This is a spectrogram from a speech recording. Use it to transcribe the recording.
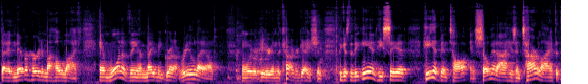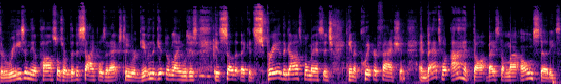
that I'd never heard in my whole life. And one of them made me grunt real loud when we were here in the congregation. Because at the end, he said he had been taught, and so had I, his entire life, that the reason the apostles or the disciples in Acts 2 were given the gift of languages is so that they could spread the gospel message in a quicker fashion. And that's what I had thought based on my own studies.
